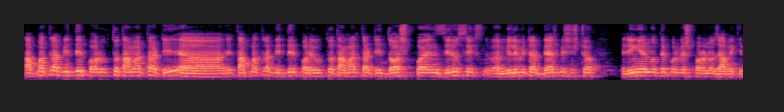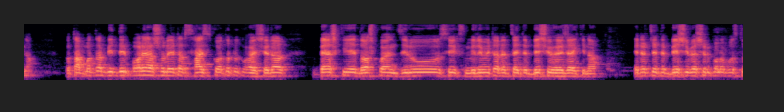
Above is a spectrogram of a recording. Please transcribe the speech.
তাপমাত্রা বৃদ্ধির পর উক্ত তামাত্রাটি আহ, তাপমাত্রা বৃদ্ধির পরে উক্ত তামাত্রাটি দশ পয়েন্ট জিরো সিক্স মিলিমিটার ব্যাস বিশিষ্ট রিং এর মধ্যে প্রবেশ করানো যাবে কিনা। তো তাপমাত্রা বৃদ্ধির পরে আসলে এটার সাইজ কতটুকু হয় সেটার ব্যাস কি দশ পয়েন্ট জিরো সিক্স মিলিমিটারের চাইতে বেশি হয়ে যায় কিনা? এটার চাইতে বেশি ব্যাসের কোনো বস্তু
